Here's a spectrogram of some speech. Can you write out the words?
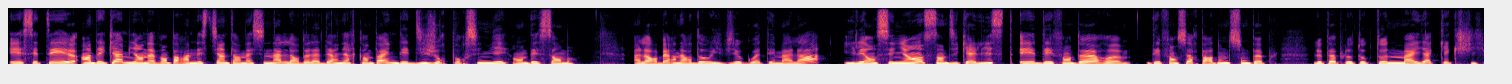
Et c'était euh, un des cas mis en avant par Amnesty International lors de la dernière campagne des 10 jours pour signer en décembre. Alors Bernardo, il vit au Guatemala. Il est enseignant, syndicaliste et défenseur de son peuple, le peuple autochtone Maya Kekchi.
